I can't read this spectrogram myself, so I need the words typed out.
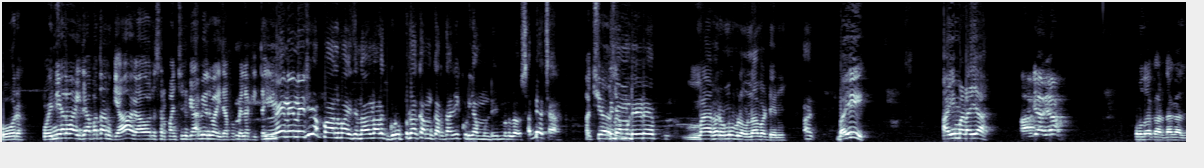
ਹੋਰ? ਕੋਈ ਨਹੀਂ ਹਲਵਾਈ ਦਾ ਆਪਾਂ ਤੁਹਾਨੂੰ ਕਿਹਾ ਹੈਗਾ ਉਹਨੇ ਸਰਪੰਚ ਨੂੰ ਕਿਹਾ ਵੀ ਹਲਵਾਈ ਦਾ ਆਪਾਂ ਪਹਿਲਾਂ ਕੀਤਾ ਹੀ ਹੈ। ਨਹੀਂ ਨਹੀਂ ਨਹੀਂ ਜੀ ਆਪਾਂ ਹਲਵਾਈ ਦੇ ਨਾਲ ਨਾਲ ਗਰੁੱਪ ਦਾ ਕੰਮ ਕਰਦਾ ਜੀ ਕੁੜੀਆਂ ਮੁੰਡੇ ਮਤਲਬ ਸੱਭਿਆਚਾਰਕ ਅੱਛਾ ਕੁੜੀਆਂ ਮੁੰਡੇ ਜਿਹੜੇ ਮੈਂ ਫਿਰ ਉਹਨੂੰ ਬੁਲਾਉਣਾ ਵੱਡੇ ਨੂੰ। ਬਾਈ ਆਈ ਮੜਾ ਜਾ ਆ ਗਿਆ ਆ ਗਿਆ। ਉਹਦਾ ਕਰਦਾ ਗੱਲ।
